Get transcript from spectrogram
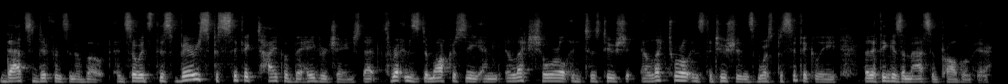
that's a difference in a vote. And so it's this very specific type of behavior change that threatens democracy and electoral institution electoral institutions more specifically that I think is a massive problem here.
